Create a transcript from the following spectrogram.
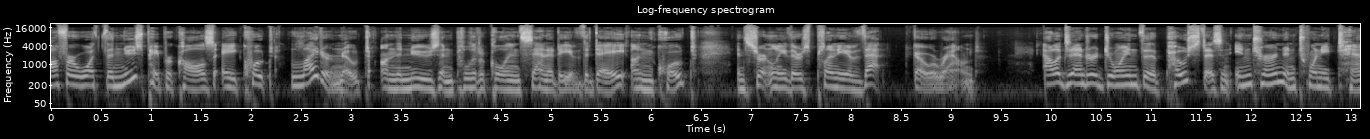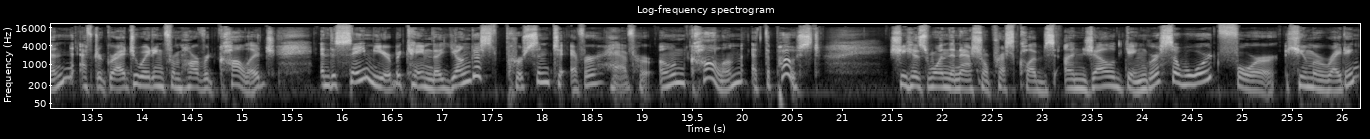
offer what the newspaper calls a, quote, lighter note on the news and political insanity of the day, unquote. And certainly there's plenty of that go around. Alexandra joined the Post as an intern in 2010 after graduating from Harvard College, and the same year became the youngest person to ever have her own column at the Post. She has won the National Press Club's Angele Gingras Award for humor writing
